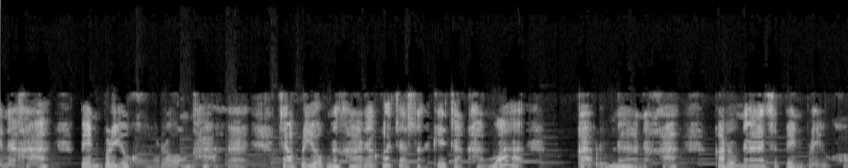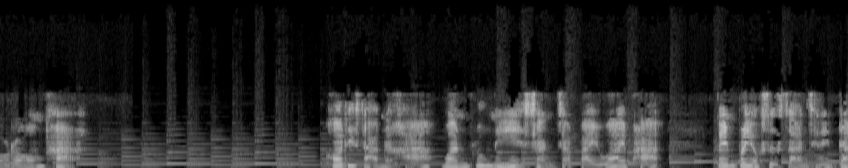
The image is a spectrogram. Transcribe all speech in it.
ยนะคะ เป็นประโยคขอร้องค่ะ จากประโยคนะคะเราก็จะสังเกตจากคำว่า กรุณานะคะ กรุณาจะเป็นประโยคขอร้องค่ะ ข้อที่ 3 นะคะ วันพรุ่งนี้ฉันจะไปไหว้พระ เป็นประโยคสื่อสารชนิดใด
